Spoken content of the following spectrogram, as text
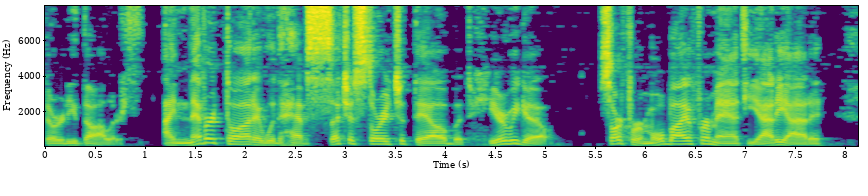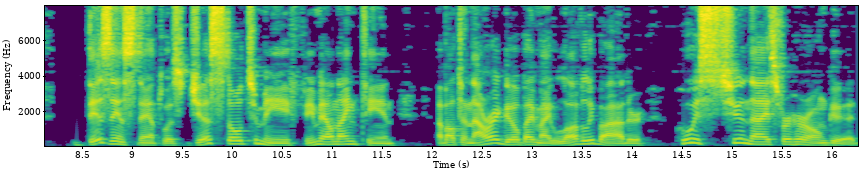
thirty dollars. I never thought I would have such a story to tell, but here we go. Sorry for mobile format, yada yada. This incident was just told to me, female 19, about an hour ago by my lovely mother, who is too nice for her own good,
